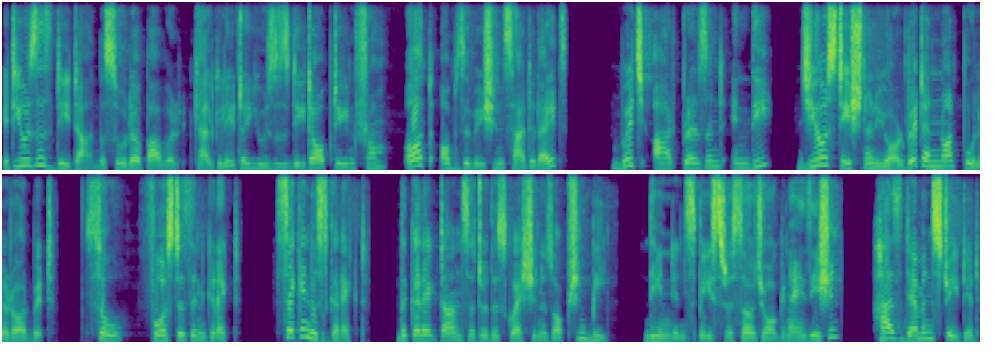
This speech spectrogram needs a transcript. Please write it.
it uses data. The solar power calculator uses data obtained from Earth observation satellites, which are present in the geostationary orbit and not polar orbit. So, first is incorrect. Second is correct. The correct answer to this question is option B. The Indian Space Research Organization has demonstrated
